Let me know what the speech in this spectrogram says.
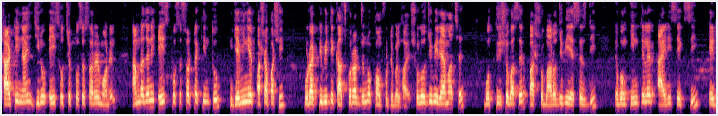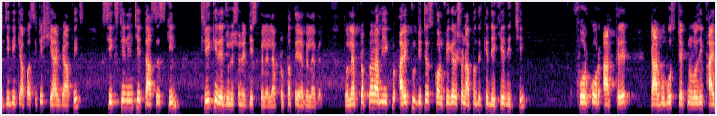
thirty nine zero H হচ্ছে প্রসেসরের মডেল আমরা জানি এইচ প্রসেসরটা কিন্তু গেমিং এর পাশাপাশি প্রোডাক্টিভিটি কাজ করার জন্য কমফোর্টেবল হয়। ষোলো জিবি র্যাম আছে, বত্রিশশো বাসের, পাঁচশো বারো জিবি এসএসডি এবং ইন্টেলের Iris Xe eight GB capacity share graphics sixteen inch touch screen three K রেজুলেশনের ডিসপ্লে ল্যাপটপটাতে অ্যাভেলেবেল তো ল্যাপটপটার আমি একটু, আরেকটু ডিটেলস কনফিগারেশন আপনাদেরকে দেখিয়ে দিচ্ছি। ফোর কোর আট turbo boost technology five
